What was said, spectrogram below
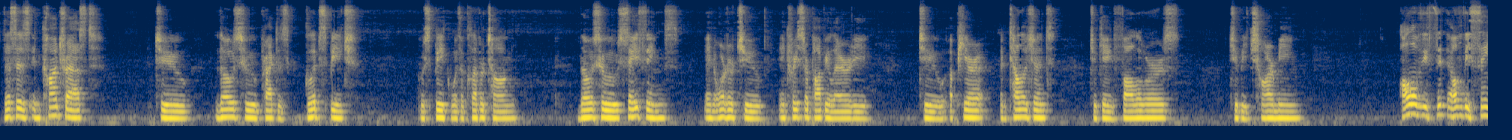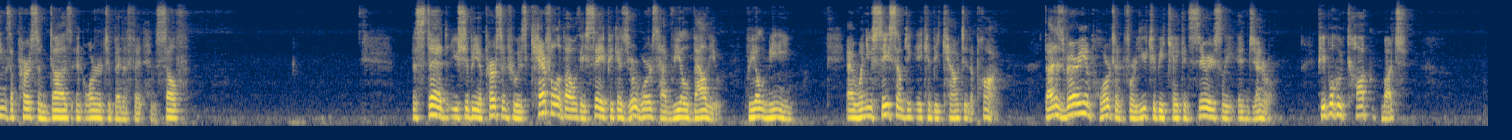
This is in contrast to those who practice glib speech, who speak with a clever tongue, those who say things in order to increase their popularity, to appear intelligent, to gain followers, to be charming. All of these, th- all of these things a person does in order to benefit himself Instead, you should be a person who is careful about what they say because your words have real value, real meaning. And when you say something, it can be counted upon. That is very important for you to be taken seriously in general. People who talk much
